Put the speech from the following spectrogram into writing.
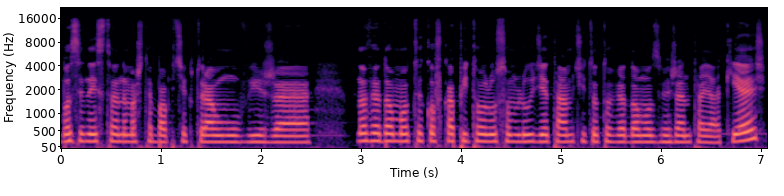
bo z jednej strony masz tę babcię, która mu mówi, że no wiadomo, tylko w Kapitolu są ludzie, tamci to to wiadomo zwierzęta jakieś.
